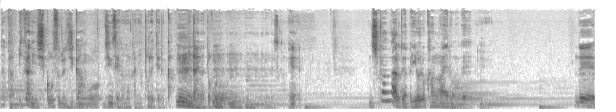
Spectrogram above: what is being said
なんかいかに思考する時間を人生の中に取れてるかうん。みたいなところですかね、時間があるとやっぱいろいろ考えるので。で、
